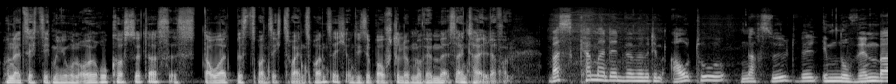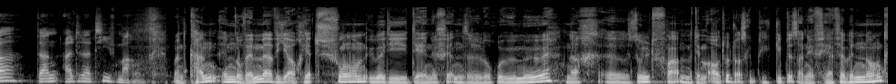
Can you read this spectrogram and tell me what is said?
160 Millionen Euro kostet das. Es dauert bis 2022 und diese Baustelle im November ist ein Teil davon. Was kann man denn, wenn man mit dem Auto nach Sylt will, im November dann alternativ machen? Man kann im November, wie auch jetzt schon, über die dänische Insel Römö nach äh, Sylt fahren mit dem Auto. Dort gibt, gibt es eine Fährverbindung.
